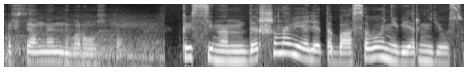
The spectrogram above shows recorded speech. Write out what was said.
профессионального роста. Кристина Надершина, Виолетта Басова, Универ News.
